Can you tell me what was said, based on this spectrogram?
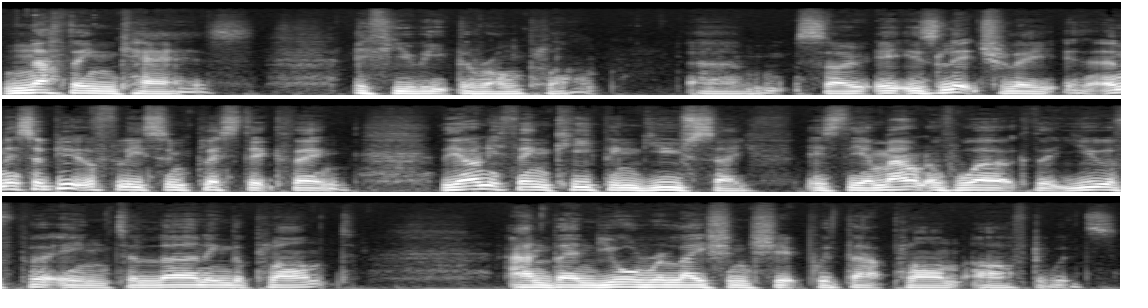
Nothing cares if you eat the wrong plant. Um, so it is literally, and it's a beautifully simplistic thing. The only thing keeping you safe is the amount of work that you have put into learning the plant and then your relationship with that plant afterwards.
